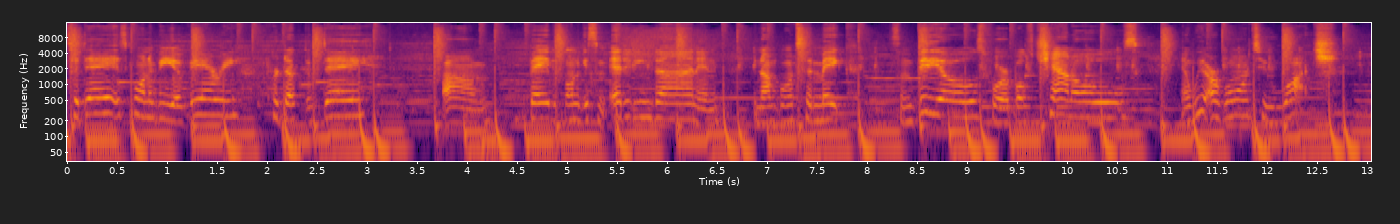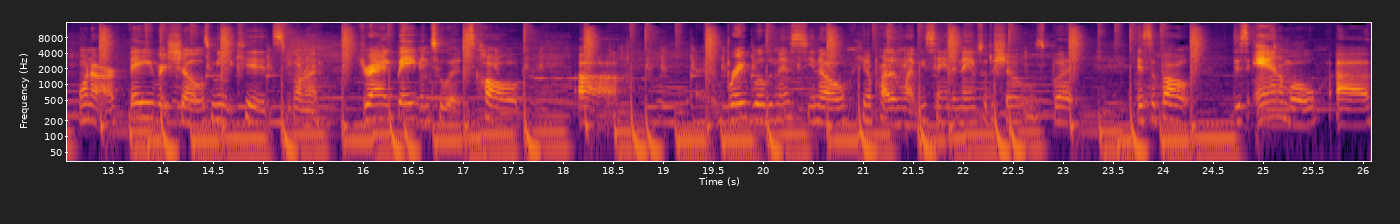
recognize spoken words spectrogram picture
today is going to be a very productive day. Um, babe is going to get some editing done and you know, I'm going to make some videos for both channels and we are going to watch one of our favorite shows, me and the kids. We're gonna drag Babe into it. It's called uh, Brave Wilderness. You know, he don't probably don't like me saying the names of the shows, but it's about this animal, uh,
